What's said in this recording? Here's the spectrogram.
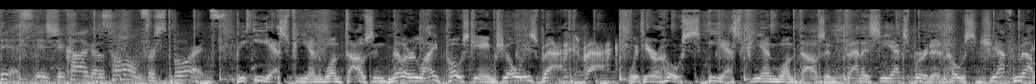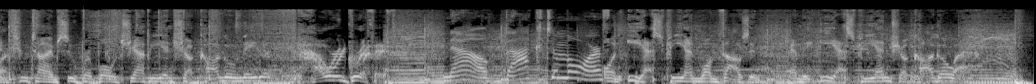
This is Chicago's home for sports. The ESPN 1000 Miller Lite postgame show is back. back with your hosts, ESPN 1000 fantasy expert and host Jeff Meller, two-time Super Bowl champion Chicago native Howard Griffith. Now back to more on ESPN 1000 and the ESPN Chicago app.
